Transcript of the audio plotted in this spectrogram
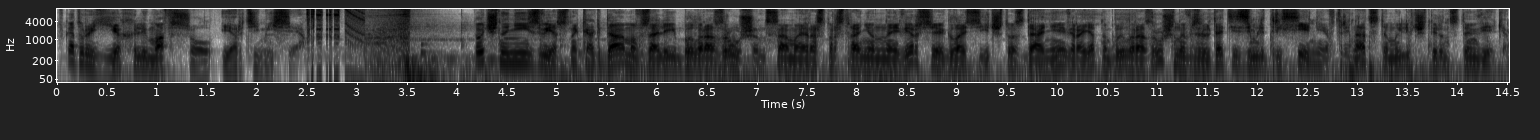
в которой ехали Мавсол и Артемисия. Точно неизвестно, когда мавзолей был разрушен. Самая распространенная версия гласит, что здание, вероятно, было разрушено в результате землетрясения в XIII или в XIV веке.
